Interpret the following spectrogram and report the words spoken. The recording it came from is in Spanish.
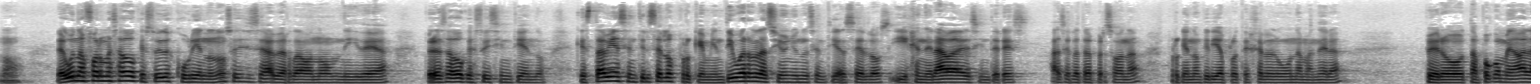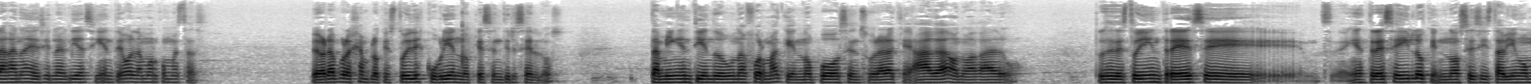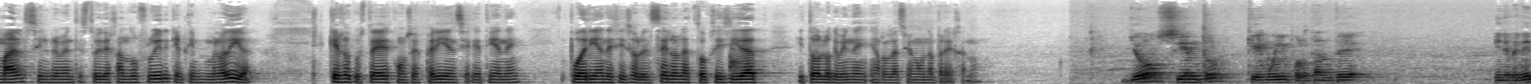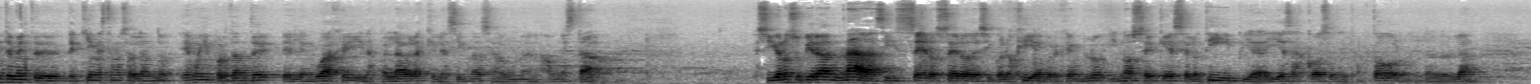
¿no? De alguna forma es algo que estoy descubriendo, no sé si sea verdad o no, ni idea, pero es algo que estoy sintiendo. Que está bien sentir celos porque en mi antigua relación yo no sentía celos y generaba desinterés hacia la otra persona porque no quería protegerla de alguna manera, pero tampoco me daba las ganas de decirle al día siguiente, hola amor, ¿cómo estás? Pero ahora, por ejemplo, que estoy descubriendo qué es sentir celos, también entiendo de una forma que no puedo censurar a que haga o no haga algo. Entonces estoy entre ese, entre ese hilo que no sé si está bien o mal, simplemente estoy dejando fluir que el tiempo me lo diga. ¿Qué es lo que ustedes con su experiencia que tienen podrían decir sobre el celo, la toxicidad y todo lo que viene en relación a una pareja? ¿no? Yo siento que es muy importante, independientemente de, quién estemos hablando, es muy importante el lenguaje y las palabras que le asignas a, una, a un estado si yo no supiera nada, así cero, cero de psicología, por ejemplo, y no sé qué es celotipia y esas cosas de trastorno y bla, bla, bla,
